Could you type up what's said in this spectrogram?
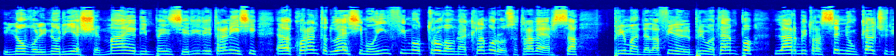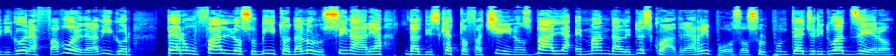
Il Novoli non riesce mai ad impensierire i tranesi e al 42esimo infimo trova una clamorosa traversa. Prima della fine del primo tempo l'arbitro assegna un calcio di rigore a favore della Vigor per un fallo subito dallo russo in aria. Dal dischetto Faccini non sbaglia e manda le due squadre a riposo sul punteggio di 2-0.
